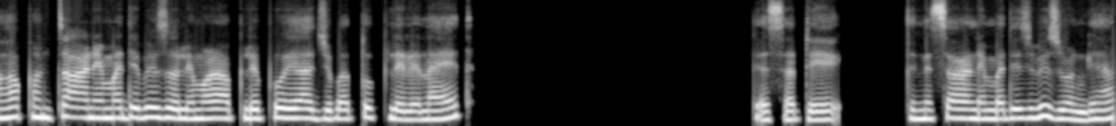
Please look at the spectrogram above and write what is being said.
आपण चाळणीमध्ये भिजवल्यामुळे आपले पोहे अजिबात तुपलेले नाहीत. त्यासाठी तुम्ही चाळणीमध्येच भिजवून घ्या.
